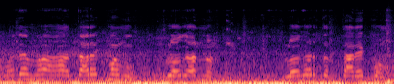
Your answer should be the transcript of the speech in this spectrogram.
আমাদের মা- তারেক মামু ব্লগার না। ব্লগার তারেক মামু।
